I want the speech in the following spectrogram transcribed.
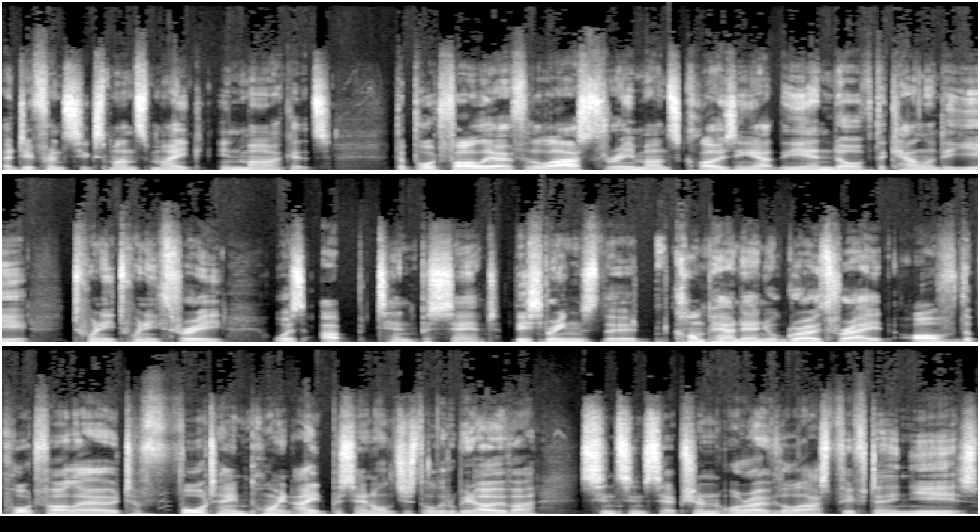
a difference six months make in markets the portfolio for the last three months, closing out the end of the calendar year 2023, was up 10%. This brings the compound annual growth rate of the portfolio to 14.8%, or just a little bit over, since inception or over the last 15 years.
